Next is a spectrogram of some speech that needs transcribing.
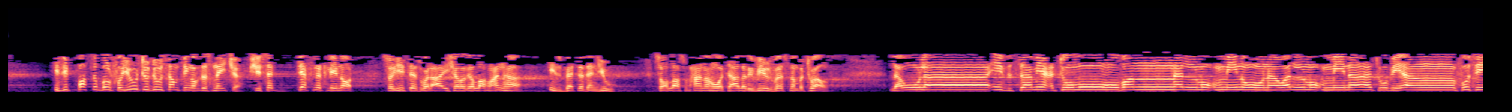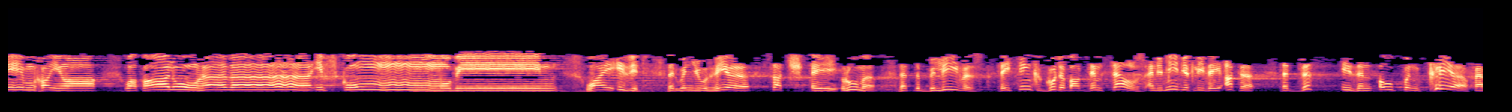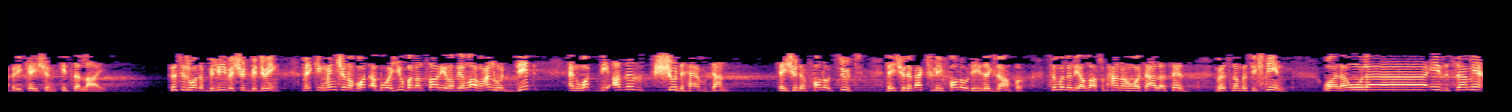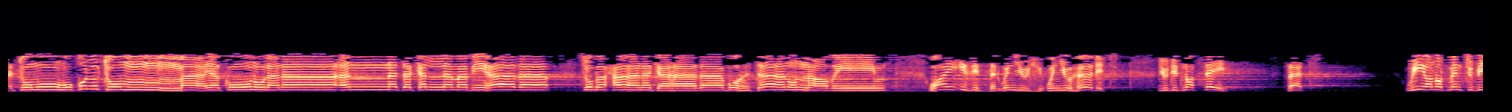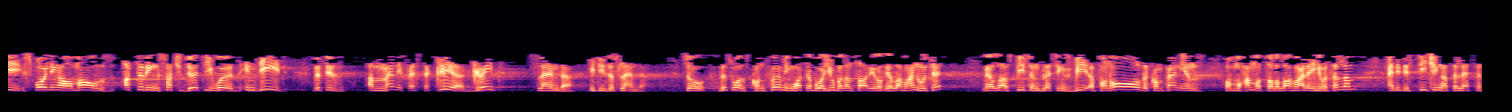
is it possible for you to do something of this nature? She said, definitely not. So he says, well, Aisha radiallahu anha is better than you. So Allah subhanahu wa ta'ala revealed verse number 12. لولا إذ سمعتموه ظن المؤمنون والمؤمنات بأنفسهم خيرا وقالوا هذا إفك مبين Why is it that when you hear such a rumor that the believers, they think good about themselves and immediately they utter that this is an open, clear fabrication. It's a lie. This is what a believer should be doing. Making mention of what Abu Ayyub al-Ansari radiallahu anhu did and what the others should have done. They should have followed suit. They should have actually followed his example. Similarly, Allah subhanahu wa ta'ala says, verse number 16, ولولا إذ سمعتموه قلتم ما يكون لنا أن نتكلم بهذا سبحانك هذا بهتان عظيم why is it that when you, when you heard it, you did not say that we are not meant to be spoiling our mouths, uttering such dirty words. Indeed, this is a manifest, a clear, great slander. It is a slander. So this was confirming what Abu Ayyub al-Ansari radiallahu anhu said. May Allah's peace and blessings be upon all the companions of Muhammad sallallahu alayhi wasallam. And it is teaching us a lesson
